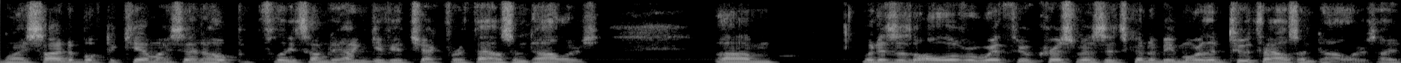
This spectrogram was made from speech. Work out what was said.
when I signed a book to Kim, I said, hopefully someday I can give you a check for a thousand dollars. Um, when this is all over with through Christmas, it's going to be more than two thousand dollars. I,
